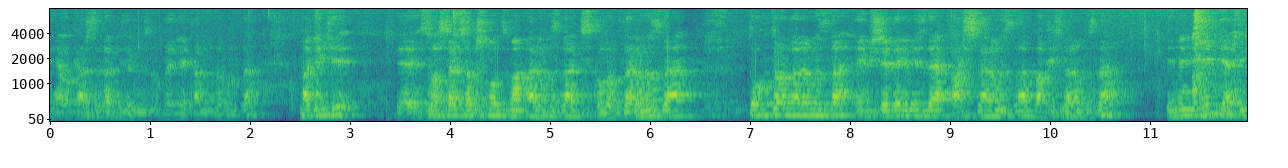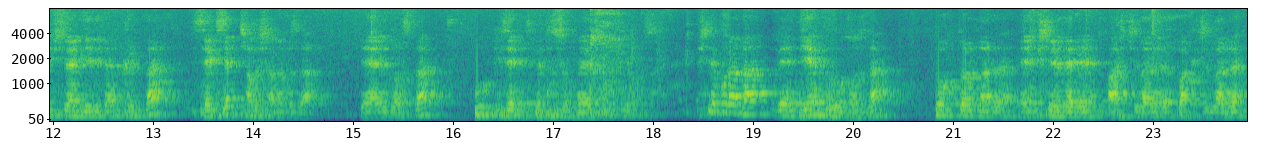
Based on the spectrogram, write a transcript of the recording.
Yine o karşıda müdürümüz burada, Dilek Hanım da burada. Tabii ki e, sosyal çalışma uzmanlarımızla, psikologlarımızla, doktorlarımızla, hemşirelerimizle, aşçılarımızla, bakıcılarımızla, demin dedim ya 3'ler, 7'ler, 40'lar, 80 çalışanımızla değerli dostlar bu güzel hizmeti sunmaya çalışıyoruz. İşte burada ve diğer kurumumuzda doktorları, hemşireleri, aşçıları, bakıcıları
